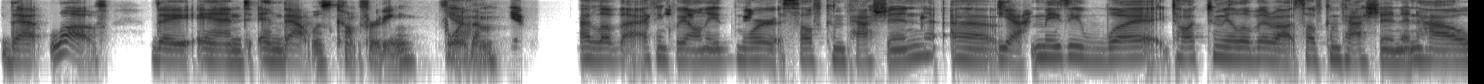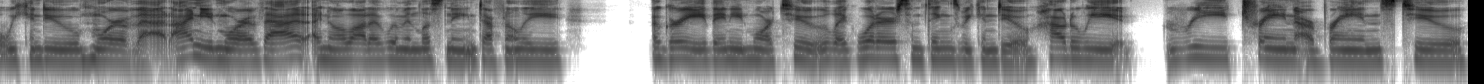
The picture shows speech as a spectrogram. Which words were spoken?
that love. They and and that was comforting for yeah. them. Yeah. I love that. I think we all need more self compassion. Uh, yeah. Maisie, what, talk to me a little bit about self compassion and how we can do more of that. I need more of that. I know a lot of women listening definitely agree they need more too. Like, what are some things we can do? How do we retrain our brains to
